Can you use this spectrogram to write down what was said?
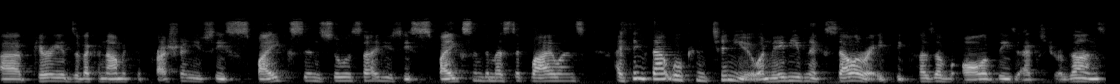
uh, periods of economic depression. You see spikes in suicide, you see spikes in domestic violence. I think that will continue and maybe even accelerate because of all of these extra guns.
